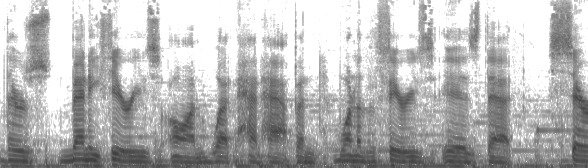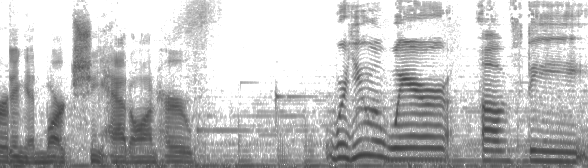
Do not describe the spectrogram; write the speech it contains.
There's many theories on what had happened. One of the theories is that Sarah and marks she had on her Were you aware of the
